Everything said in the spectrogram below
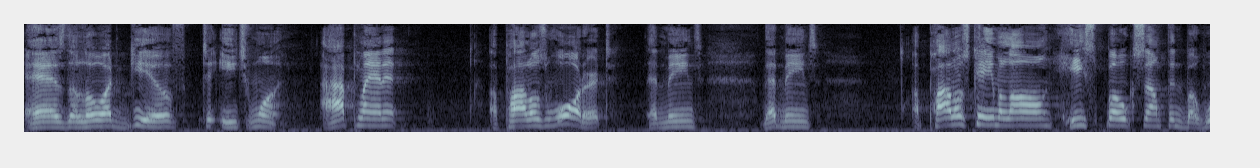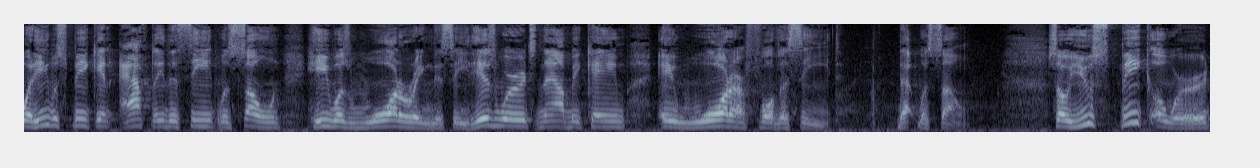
as the Lord give to each one. I planted, Apollos watered. That means that means Apollos came along, he spoke something, but what he was speaking after the seed was sown, he was watering the seed. His words now became a water for the seed that was sown. So you speak a word,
